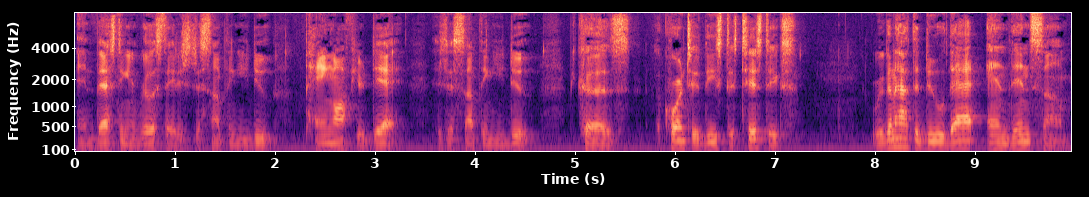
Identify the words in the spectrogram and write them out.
investing in real estate is just something you do. Paying off your debt is just something you do. Because according to these statistics, we're going to have to do that and then some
